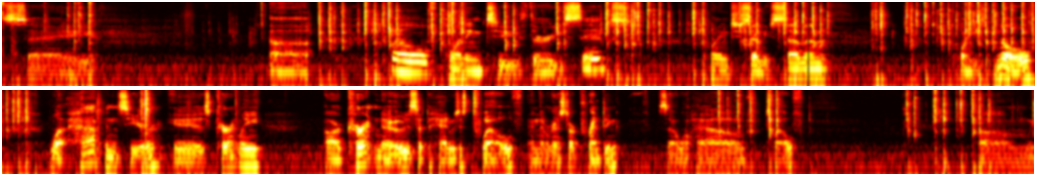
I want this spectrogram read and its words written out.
say, uh, 12 pointing to 36, pointing to 77, pointing to null, what happens here is currently our current node is set to head, which is 12, and then we're going to start printing. So we'll have 12. Um, we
